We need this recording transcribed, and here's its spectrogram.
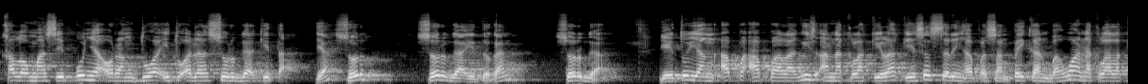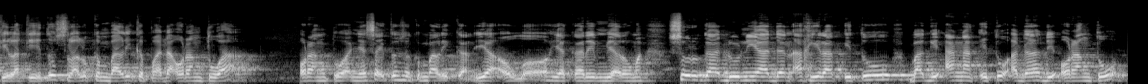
Kalau masih punya orang tua itu adalah surga kita, ya. Sur surga itu kan? Surga. Yaitu yang apa-apa lagi anak laki-laki saya sering apa sampaikan bahwa anak laki-laki itu selalu kembali kepada orang tua orang tuanya saya itu saya kembalikan ya Allah ya Karim ya Rahman surga dunia dan akhirat itu bagi anak itu adalah di orang tua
